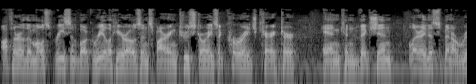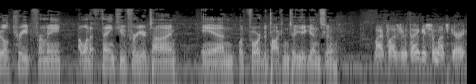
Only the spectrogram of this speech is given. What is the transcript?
author of the most recent book, Real Heroes Inspiring True Stories of Courage, Character, and Conviction. Larry, this has been a real treat for me. I want to thank you for your time and look forward to talking to you again soon. My pleasure. Thank you so much, Gary.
